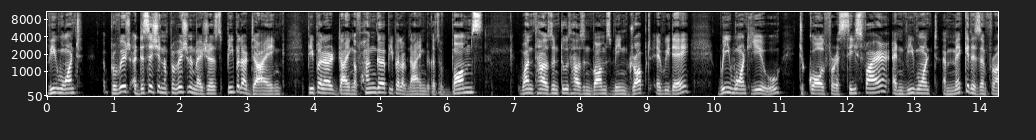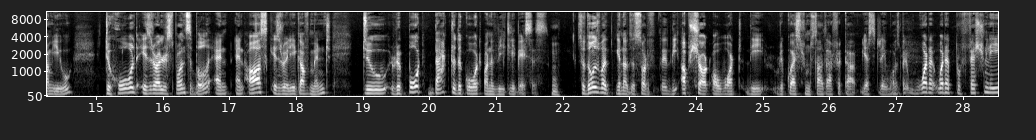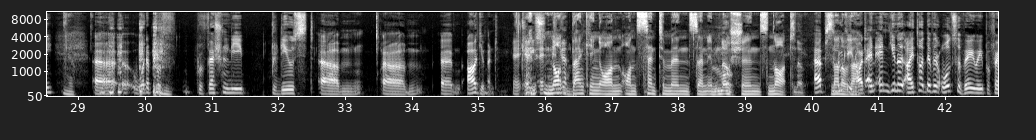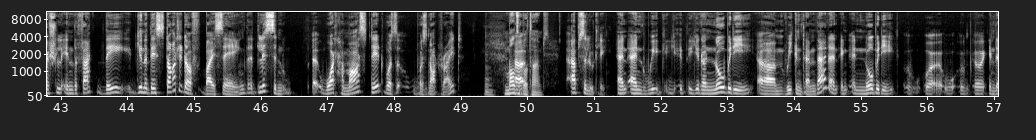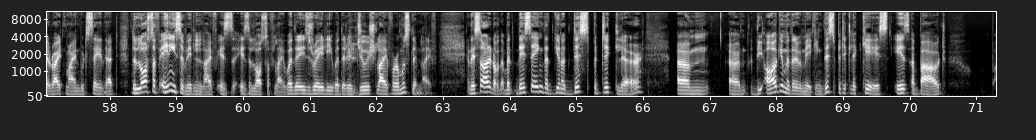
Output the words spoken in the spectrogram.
We want a decision on provisional measures. People are dying. People are dying of hunger. People are dying because of bombs. 1,000, 2,000 bombs being dropped every day. We want you to call for a ceasefire and we want a mechanism from you to hold Israel responsible and, and ask Israeli government to report back to the court on a weekly basis. Hmm. So those were, you know, the sort of the, the upshot of what the request from South Africa yesterday was. But what a, what a professionally, uh, what a prof- professionally produced um, um, um, argument. And- Case. and- and- not yeah. banking on, on sentiments and emotions, not. No. Absolutely None of not. And and you know, I thought they were also very very professional in the fact they you know they started off by saying that listen, uh, what Hamas did was was not right. Multiple Uh, times. Absolutely, and and we, you know, nobody um, we condemn that, and, and, nobody uh, uh, in their right mind would say that the loss of any civilian life is is a loss of life, whether Israeli, whether a Jewish life or a Muslim life. And they started off, that, but they're saying that you know this particular um, um, the argument that we're making, this particular case is about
